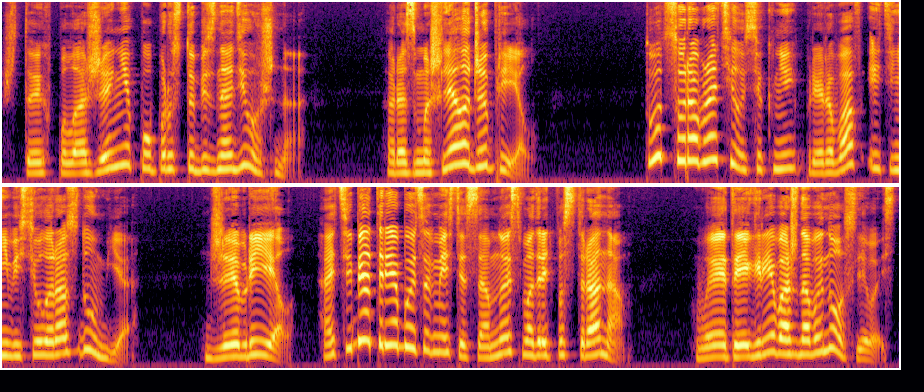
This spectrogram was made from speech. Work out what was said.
что их положение попросту безнадежно? Размышляла Джабриэл. Тут Сур обратился к ней, прервав эти невеселые раздумья. «Джабриэл, от тебя требуется вместе со мной смотреть по сторонам. В этой игре важна выносливость.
